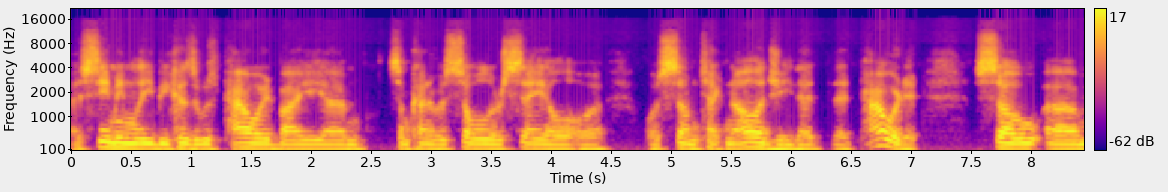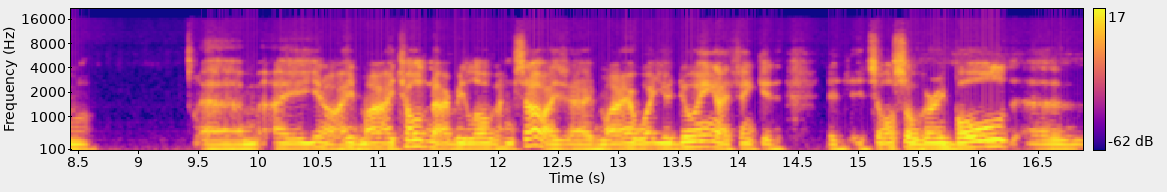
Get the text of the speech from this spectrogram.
uh, seemingly because it was powered by um, some kind of a solar sail or or some technology that that powered it. So um, um, I, you know, I admire. I told Avi Loeb himself. I, I, admire what you're doing. I think it, it it's also very bold. Uh,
